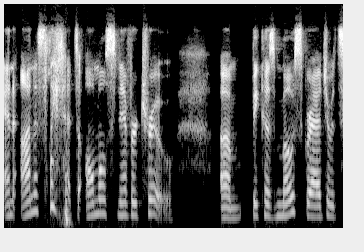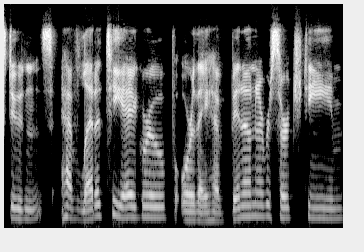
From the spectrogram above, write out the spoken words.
And honestly, that's almost never true. Um, because most graduate students have led a TA group or they have been on a research team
